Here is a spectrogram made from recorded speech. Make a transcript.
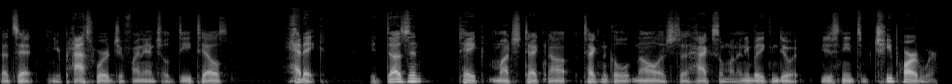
That's it. And your passwords, your financial details. Headache. It doesn't take much techno- technical knowledge to hack someone. Anybody can do it. You just need some cheap hardware.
